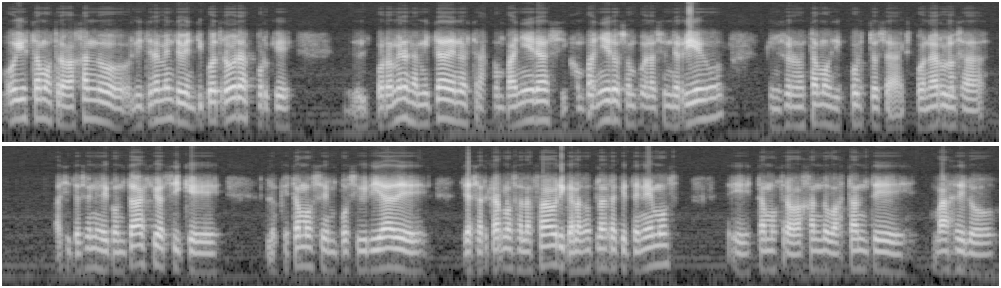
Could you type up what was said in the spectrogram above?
hoy estamos trabajando literalmente 24 horas porque eh, por lo menos la mitad de nuestras compañeras y compañeros son población de riesgo y nosotros no estamos dispuestos a exponerlos a, situaciones de contagio, así que los que estamos en posibilidad de, de acercarnos a la fábrica, a las dos plantas que tenemos, eh, estamos trabajando bastante más de lo,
